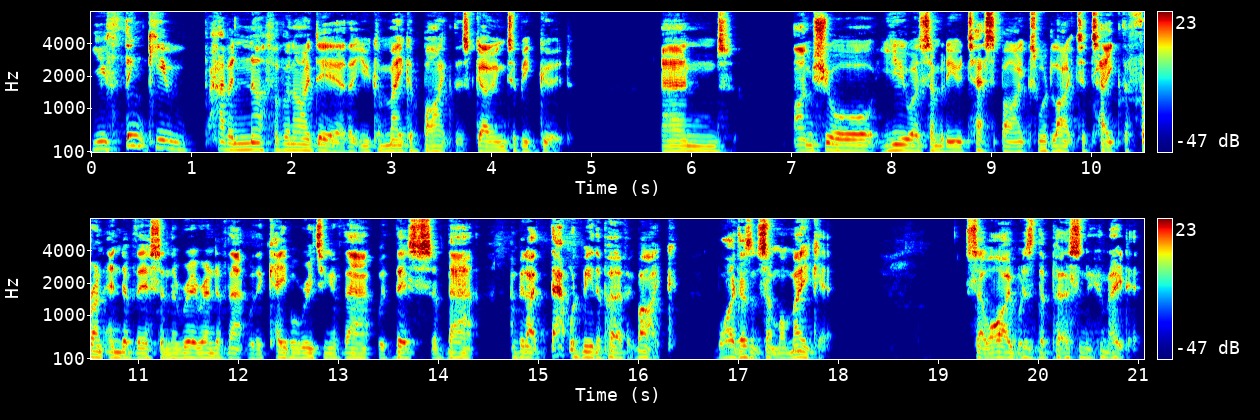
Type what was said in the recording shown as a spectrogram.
you think you have enough of an idea that you can make a bike that's going to be good. And I'm sure you, as somebody who tests bikes, would like to take the front end of this and the rear end of that with a cable routing of that, with this, of that, and be like, that would be the perfect bike. Why doesn't someone make it? So I was the person who made it.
